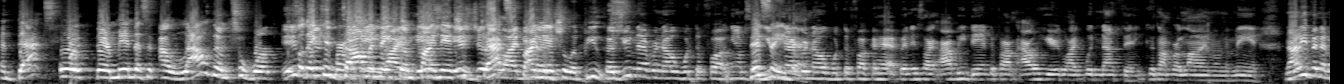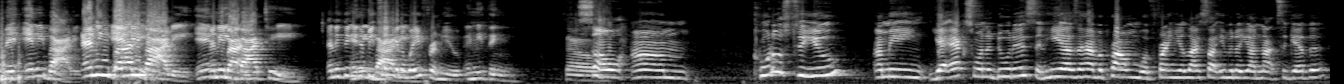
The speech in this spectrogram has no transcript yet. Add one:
and that's or their man doesn't allow them to work so they can dominate them financially. that's financial abuse. Because you never know what the fuck. You know what I'm saying? This You never that. know what the fuck could happen. It's like I'll be damned if I'm out here like with nothing because I'm relying on a man. Not even a man. Anybody. Anybody. Anybody. Anybody. Anybody. Anything can be taken away from you. Anything. So. So, um, kudos to you. I mean, your ex want to do this, and he doesn't have a problem with fronting your lifestyle, even though y'all not together.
